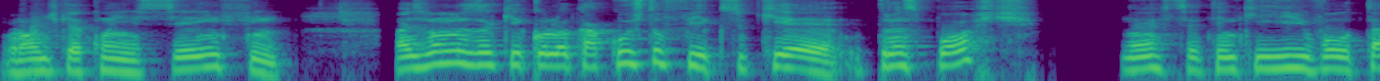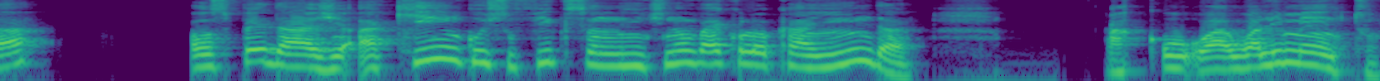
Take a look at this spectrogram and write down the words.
para onde quer conhecer, enfim. Mas vamos aqui colocar custo fixo, que é o transporte, né? Você tem que ir e voltar. A hospedagem. Aqui em custo fixo a gente não vai colocar ainda a, o, a, o alimento.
